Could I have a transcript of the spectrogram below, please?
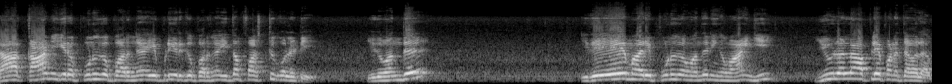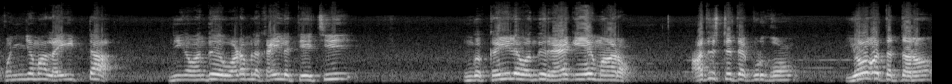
நான் காமிக்கிற புணுகை பாருங்கள் எப்படி இருக்குது பாருங்கள் இதுதான் ஃபஸ்ட்டு குவாலிட்டி இது வந்து இதே மாதிரி புணுகை வந்து நீங்கள் வாங்கி இவ்வளோலாம் அப்ளை பண்ண தேவையில்ல. கொஞ்சமாக லைட்டாக நீங்கள் வந்து உடம்புல கையில் தேய்ச்சி உங்கள் கையில் வந்து ரேகையே மாறும். அதிர்ஷ்டத்தை கொடுக்கும் யோகத்தை தரும்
